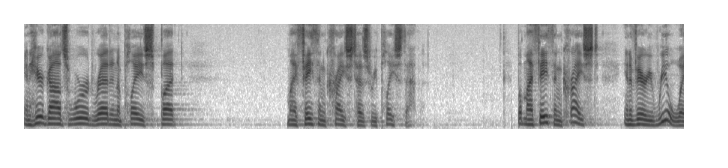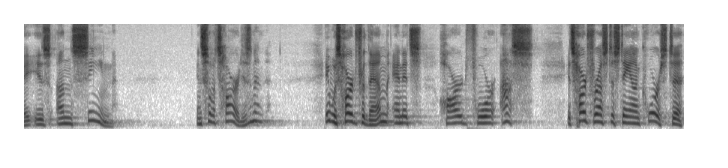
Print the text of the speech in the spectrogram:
and hear God's word read in a place, but my faith in Christ has replaced that. But my faith in Christ, in a very real way, is unseen. And so it's hard, isn't it? It was hard for them, and it's hard for us. It's hard for us to stay on course, to,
